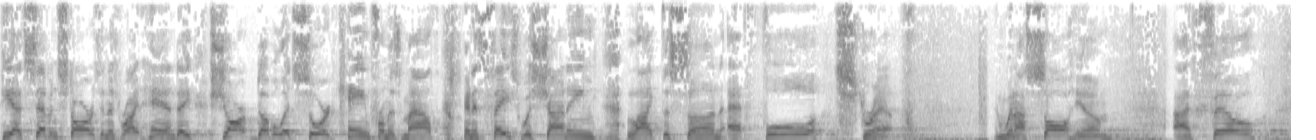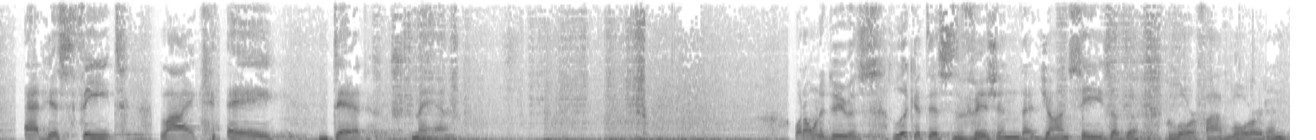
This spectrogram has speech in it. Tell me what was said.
He had seven stars in his right hand. A sharp double-edged sword came from his mouth and his face was shining like the sun at full strength. And when I saw him, I fell at his feet like a dead man. What I want to do is look at this vision that John sees of the glorified Lord and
